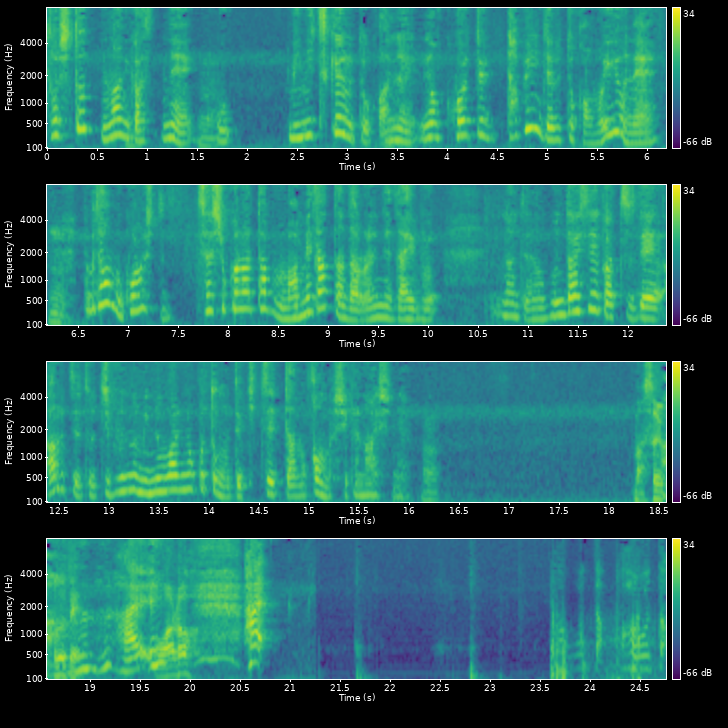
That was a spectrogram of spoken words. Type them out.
年取って何かね、うんこう身につけるとかね、なんかこうやって旅に出るとかもいいよね。うん。でも多分この人、最初から多分豆だったんだろうね、だいぶ。なんていうの、軍隊生活である程度自分の身の回りのこともできてたのかもしれないしね。うん。まあそういうことで、うんはい。終わろう。はい。あ、終わった。あ、終わった。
